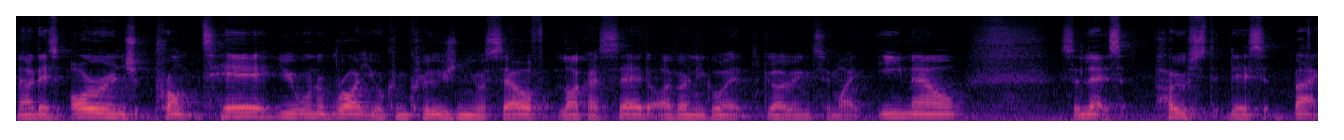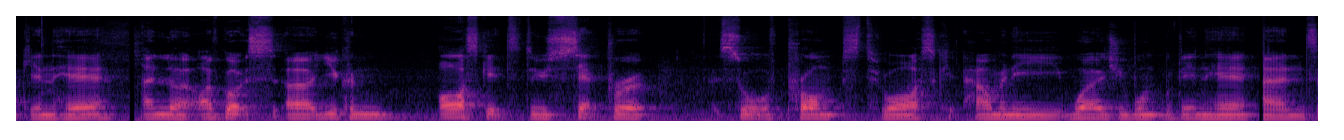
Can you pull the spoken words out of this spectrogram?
Now this orange prompt here, you want to write your conclusion yourself. Like I said, I've only got it going to my email. So let's post this back in here. And look, I've got, uh, you can ask it to do separate sort of prompts to ask how many words you want within here. And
